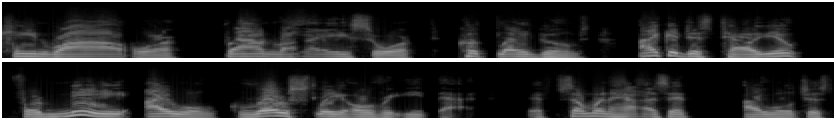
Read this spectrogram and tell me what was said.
quinoa or brown rice or cooked legumes. I could just tell you, for me, I will grossly overeat that. If someone has it, I will just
